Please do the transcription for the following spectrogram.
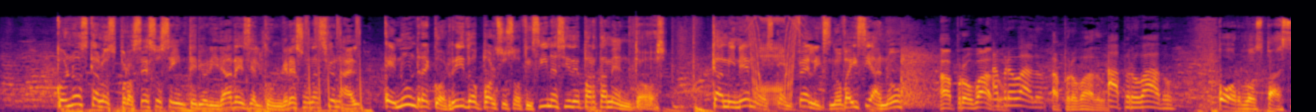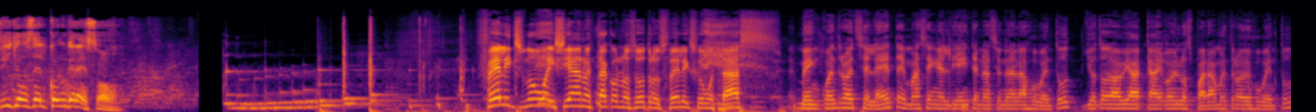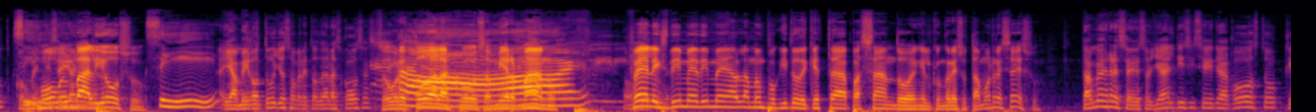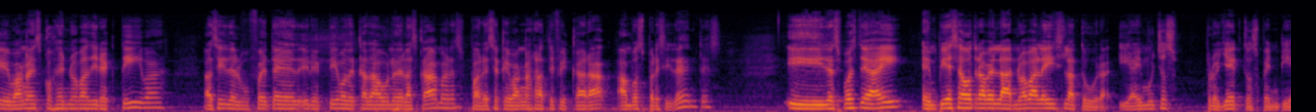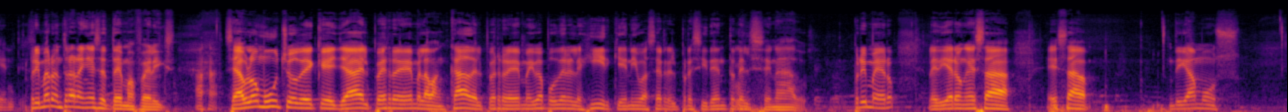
Conozca los procesos e interioridades del Congreso Nacional en un recorrido por sus oficinas y departamentos. Caminemos con Félix Novaiciano Aprobado. Aprobado. Aprobado. Aprobado. por los pasillos del Congreso. Félix Nuevo Haitiano está con nosotros. Félix, ¿cómo estás? Me encuentro excelente, más en el Día Internacional de la Juventud. Yo todavía caigo en los parámetros de juventud. con 26 Joven años. valioso, Sí. Y amigo tuyo sobre todas las cosas. sobre todas las cosas, mi hermano. Ay. Félix, dime, dime, háblame un poquito de qué está pasando en el Congreso. ¿Estamos en receso? Estamos en receso. Ya el 16 de agosto que van a escoger nueva directiva, así del bufete directivo de cada una de las cámaras. Parece que van a ratificar a ambos presidentes. Y después de ahí empieza otra vez la nueva legislatura y hay muchos proyectos pendientes. Primero entrar en ese tema, Félix. Ajá. Se habló mucho de que ya el PRM, la bancada del PRM, iba a poder elegir quién iba a ser el presidente del Senado. Primero, le dieron esa, esa, digamos,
